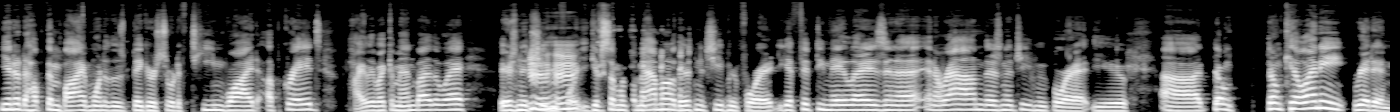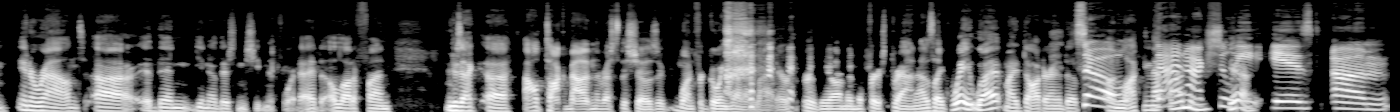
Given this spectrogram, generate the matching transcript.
you know, to help them buy one of those bigger sort of team wide upgrades. Highly recommend, by the way. There's an achievement mm-hmm. for it. You give someone some ammo, there's an achievement for it. You get 50 melees in a in a round, there's an achievement for it. You uh, don't don't kill any ridden in a round, uh, then you know there's an achievement for it. I had a lot of fun because I, uh, I'll talk about it in the rest of the shows. One for going down a ladder early on in the first round. I was like, wait, what? My daughter ended up so unlocking that. That one actually and, yeah. is um,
